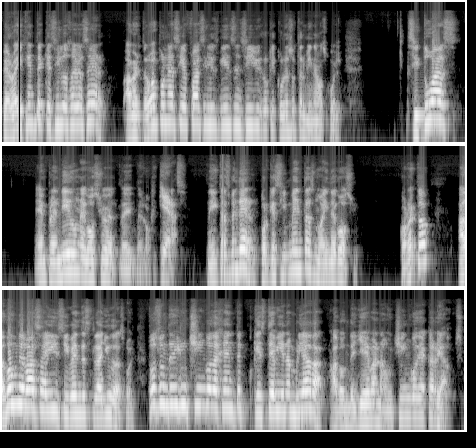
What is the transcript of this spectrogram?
Pero hay gente que sí lo sabe hacer. A ver, te lo voy a poner así de fácil, es bien sencillo y creo que con eso terminamos, Joel. Si tú has emprendido un negocio de, lo que quieras, necesitas vender, porque si inventas no hay negocio. ¿Correcto? ¿A dónde vas a ir si vendes la ayudas, güey? Pues donde hay un chingo de gente que esté bien hambriada, a donde llevan a un chingo de acarreados,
